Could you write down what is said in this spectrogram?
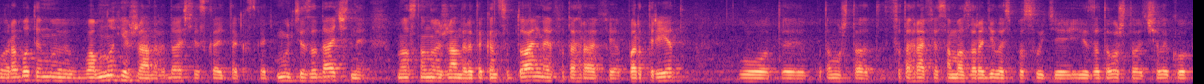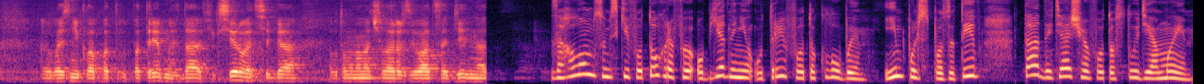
Работаем мы во многих жанрах, да, если сказать, так сказать, мультизадачные, но основной жанр это концептуальная фотография, портрет, вот, э, потому что фотография сама зародилась по сути из-за того, что человеку э, возникла пот- потребность да, фиксировать себя, а потом она начала развиваться отдельно Загалом сумські фотографи об'єднані у три фотоклуби «Імпульс», «Позитив» та дитяча фотостудія «Ми».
